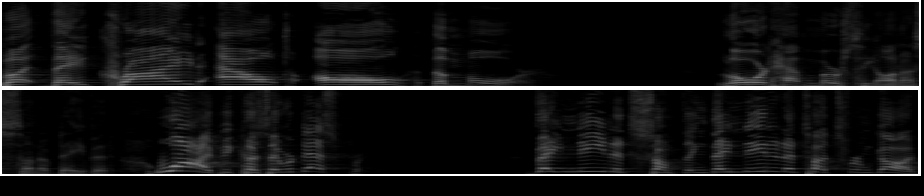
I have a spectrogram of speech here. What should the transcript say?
But they cried out all the more. Lord, have mercy on us, son of David. Why? Because they were desperate. They needed something, they needed a touch from God.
